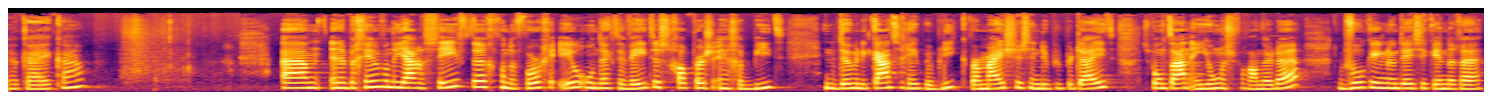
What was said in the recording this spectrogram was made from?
Even kijken. Um, in het begin van de jaren 70 van de vorige eeuw ontdekten wetenschappers een gebied in de Dominicaanse Republiek waar meisjes in de puberteit spontaan in jongens veranderden. De bevolking noemt deze kinderen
